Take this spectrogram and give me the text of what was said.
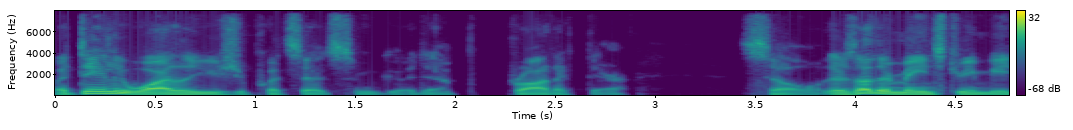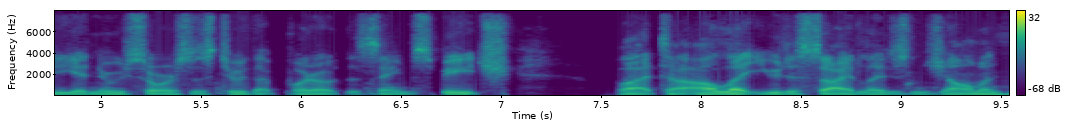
But Daily Wire usually puts out some good uh, product there. So there's other mainstream media news sources too that put out the same speech, but uh, I'll let you decide, ladies and gentlemen.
